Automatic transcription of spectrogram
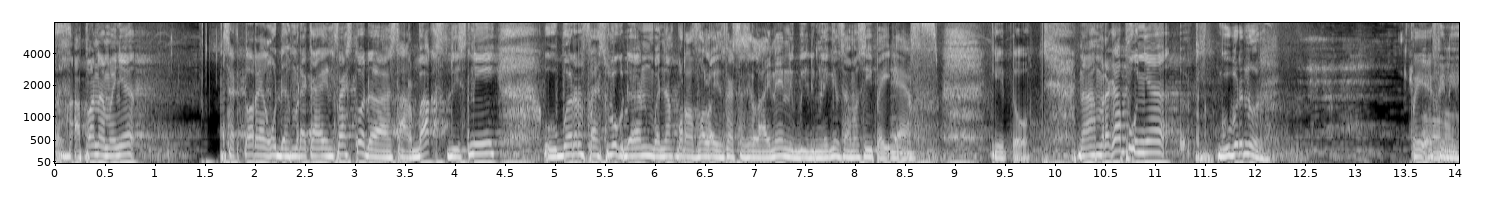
apa namanya? Sektor yang udah mereka invest itu adalah Starbucks, Disney, Uber, Facebook dan banyak portofolio investasi lainnya yang dimiliki sama si PIF gitu. Nah mereka punya gubernur PIF Oh. ini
